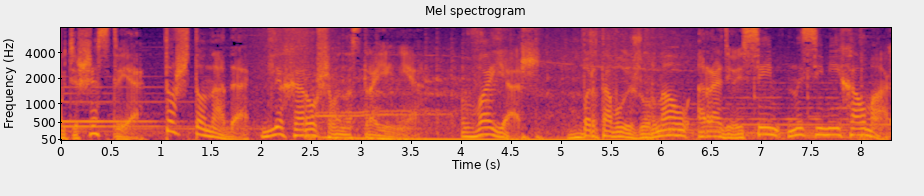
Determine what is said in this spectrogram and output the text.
Путешествие – то, что надо для хорошего настроения. «Вояж» – бортовой журнал «Радио 7» на семи холмах.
